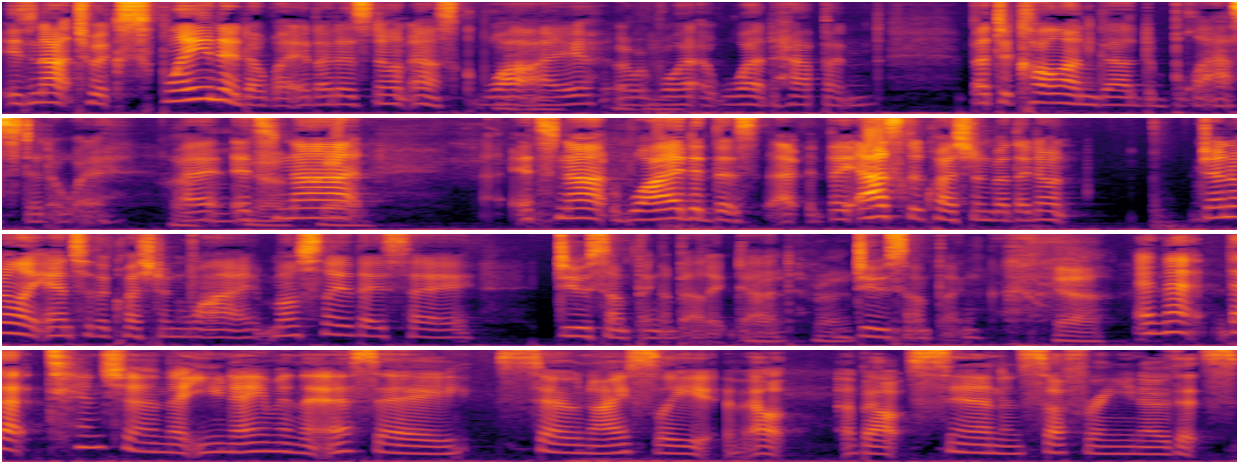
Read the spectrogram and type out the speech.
is not to explain it away, that is, don't ask why or what, what happened, but to call on God to blast it away. Right? It's Yeah, not yeah. it's not why did this uh, they ask the question but they don't generally answer the question why mostly they say do something about it god Right, right. do something Yeah. And that, that tension that you name in the essay so nicely about about sin and suffering, you know, that's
